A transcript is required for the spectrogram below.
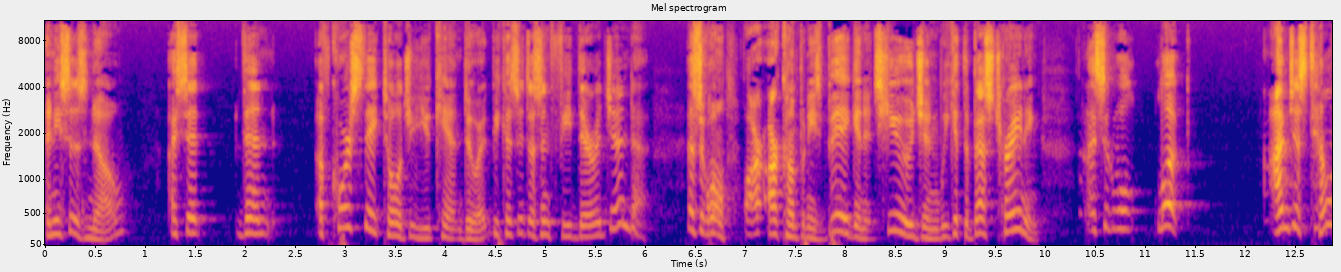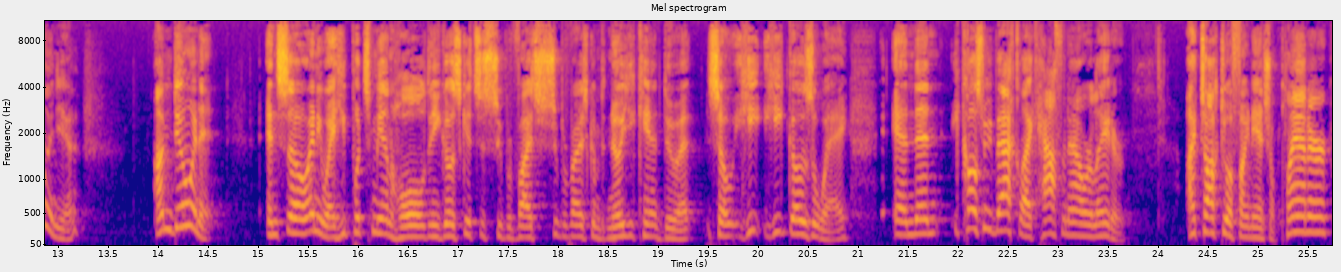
And he says, No. I said, Then of course they told you you can't do it because it doesn't feed their agenda. I said, Well, our, our company's big and it's huge and we get the best training. And I said, Well, look, I'm just telling you, I'm doing it. And so anyway, he puts me on hold and he goes, gets his supervisor. Supervisor comes, no, you can't do it. So he, he goes away. And then he calls me back like half an hour later. I talked to a financial planner.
